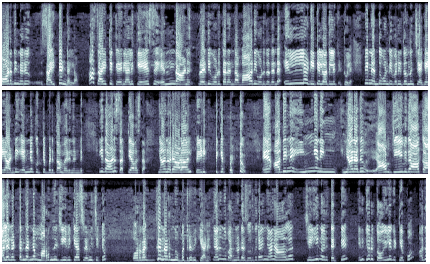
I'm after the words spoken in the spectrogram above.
കോടതിന്റെ ഒരു സൈറ്റ് ഉണ്ടല്ലോ. ആ സൈറ്റ് കയറിയാൽ കേസ് എന്താണ്? പ്രതി കൊടുത്തത് എന്താ? വാദി കൊടുത്തത് എന്താ? എല്ലാ ഡീറ്റെയിലും അതിൽ കിട്ടൂലേ. പിന്നെ എന്തുകൊണ്ട് ഇവർ ഇതൊന്നും ചെകയാണ്ട് എന്നെ കുറ്റപ്പെടുത്താൻ വരുന്നുണ്ട്? ഇതാണ് സത്യാവസ്ഥ. ഞാൻ ഒരാളാൽ പേടിപ്പിക്കപ്പെട്ടു അതിന് ഇങ്ങനെ ഇങ് ഞാനത് ആ ജീവിതം ആ കാലഘട്ടം തന്നെ മറന്ന് ജീവിക്കാൻ ശ്രമിച്ചിട്ടും പുറകെ നടന്ന് ഉപദ്രവിക്കുകയാണ്. ഞാനൊന്ന് പറഞ്ഞോട്ടെ സുഹൃത്തുക്കളെ ഞാൻ ആകെ ചെയ്യുന്ന ഒരു തെറ്റ് എനിക്കൊരു തൊയിൽ കിട്ടിയപ്പോൾ അത്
